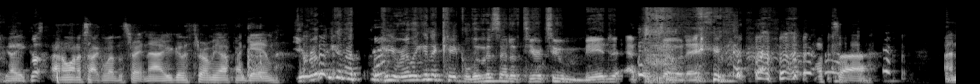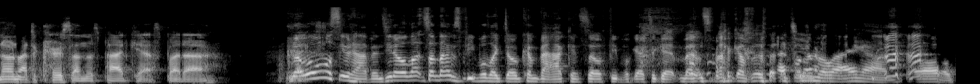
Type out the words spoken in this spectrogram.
Yikes. But- I don't want to talk about this right now. You're going to throw me off my game. You're really gonna you're really gonna kick Lewis out of tier two mid episode, eh? That's, uh, I know I'm not to curse on this podcast, but uh, no, we'll, we'll see what happens. You know, a lot, sometimes people like don't come back, and so if people get to get bounced back up. that's what I'm relying on. Oh,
